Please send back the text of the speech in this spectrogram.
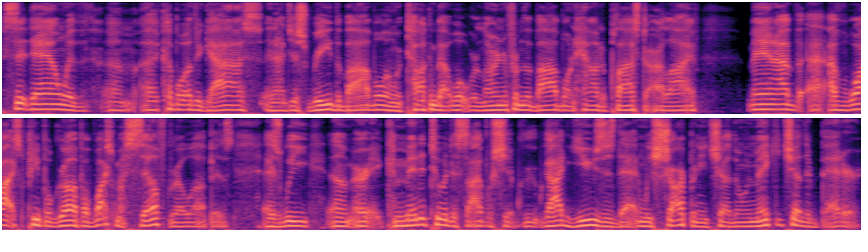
sit down with um, a couple other guys and I just read the Bible and we're talking about what we're learning from the Bible and how it applies to our life, man, I've I've watched people grow up. I've watched myself grow up as as we um, are committed to a discipleship group. God uses that, and we sharpen each other, and we make each other better.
